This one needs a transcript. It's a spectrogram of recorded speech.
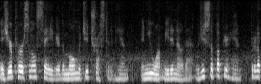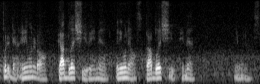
as your personal Savior the moment you trusted in Him, and you want me to know that. Would you slip up your hand? Put it up, put it down. Anyone at all? God bless you. Amen. Anyone else? God bless you. Amen. Anyone else?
